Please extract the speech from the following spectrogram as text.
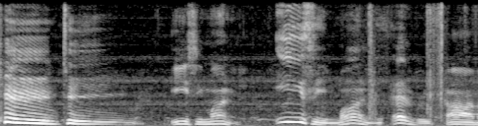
King Team. Easy money. Easy money every time.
